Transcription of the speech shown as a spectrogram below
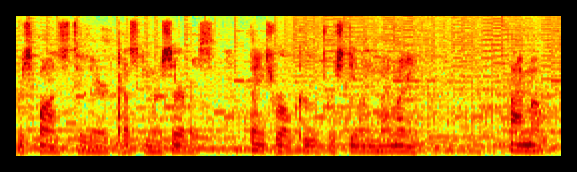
response to their customer service. Thanks Roku for stealing my money. I'm out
